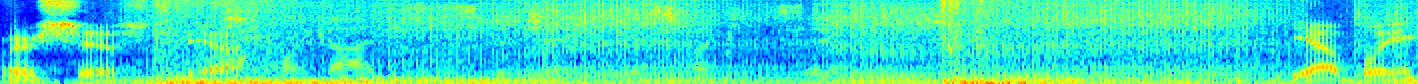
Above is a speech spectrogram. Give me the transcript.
Where's shift? Yeah. Oh my God, this is the jankiest fucking city. Yeah, boy.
